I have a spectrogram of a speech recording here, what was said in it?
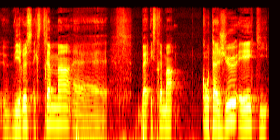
virus extrêmement, ben, extrêmement contagieux et qui,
